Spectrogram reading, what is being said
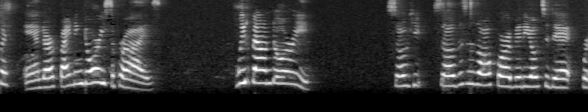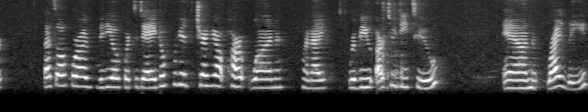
over. And our Finding Dory surprise. We found Dory. So he, so this is all for our video today. For that's all for our video for today. Don't forget to check out part one when I review R2D2 and Riley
